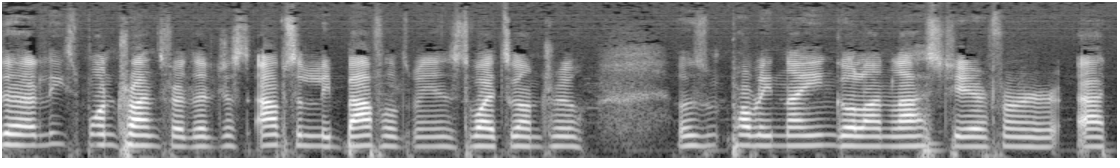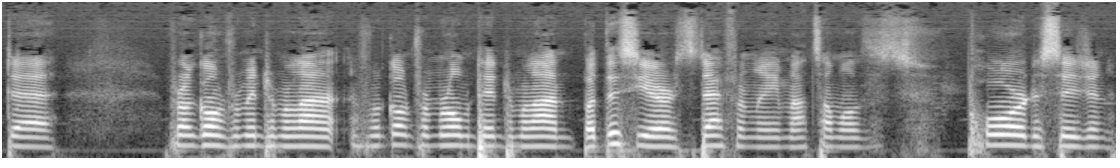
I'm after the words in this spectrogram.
uh, at least one transfer that just absolutely baffles me as to why it's gone through. It was probably Nainggolan last year for at uh, from going from Inter Milan, for going from Rome to Inter Milan, but this year it's definitely Mats Hummels' poor decision.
